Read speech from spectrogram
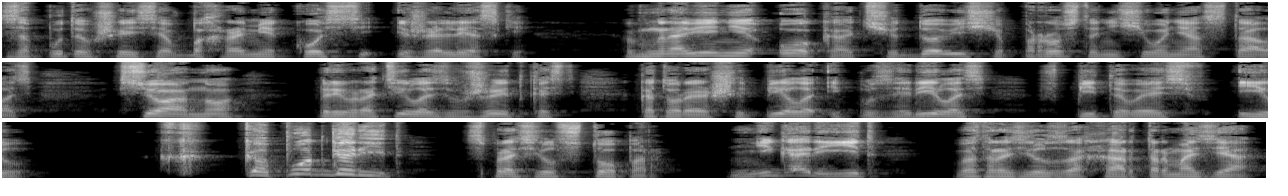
запутавшиеся в бахроме кости и железки. В мгновение ока от чудовища просто ничего не осталось. Все оно превратилось в жидкость, которая шипела и пузырилась, впитываясь в ил. «Капот горит!» — спросил стопор. «Не горит!» — возразил Захар, тормозя.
